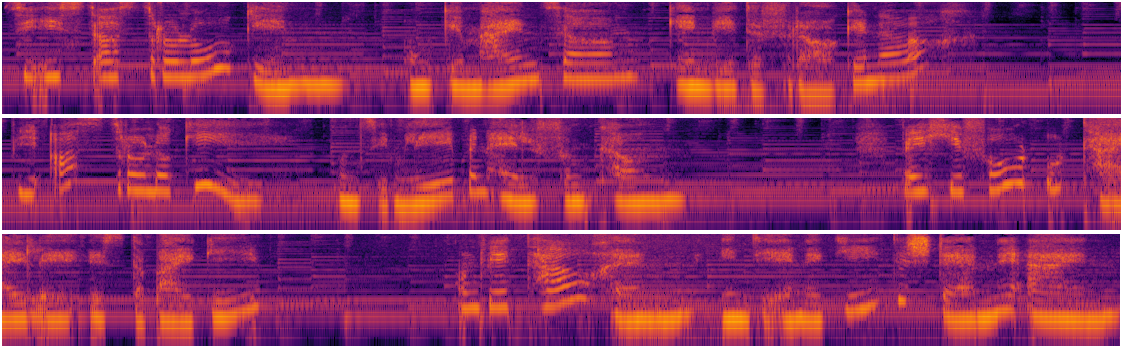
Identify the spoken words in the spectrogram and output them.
Sie ist Astrologin und gemeinsam gehen wir der Frage nach, wie Astrologie uns im Leben helfen kann, welche Vorurteile es dabei gibt und wir tauchen in die Energie der Sterne ein.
